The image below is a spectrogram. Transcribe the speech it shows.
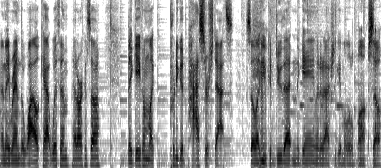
and they ran the Wildcat with him at Arkansas, they gave him like pretty good passer stats. So like you could do that in the game and it actually gave him a little bump. So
